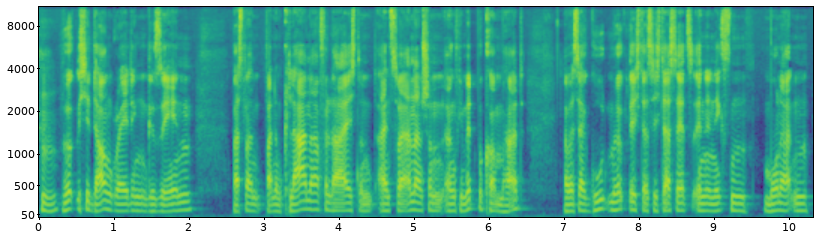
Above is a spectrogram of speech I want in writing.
hm. wirkliche Downgrading gesehen, was man bei einem Klarna vielleicht und ein, zwei anderen schon irgendwie mitbekommen hat. Aber es ist ja gut möglich, dass sich das jetzt in den nächsten Monaten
